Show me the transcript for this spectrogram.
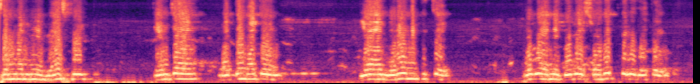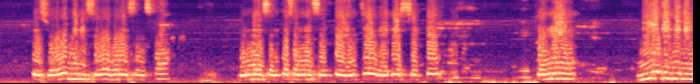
सन्माननीय व्यासपीठ यांच्या माध्यमातून या मिरवणुकीचं भव्य आणि दिव्य स्वागत केले जाते. ते स्वाभिमानी सेवाभावी संस्था मान्य संतोष शेट्टी यांचे राजेश शेट्टी त्यांना नियोजनाने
